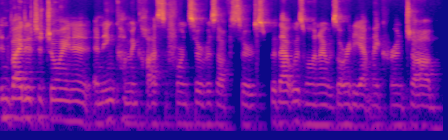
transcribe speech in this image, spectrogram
invited to join an incoming class of Foreign Service officers, but that was when I was already at my current job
